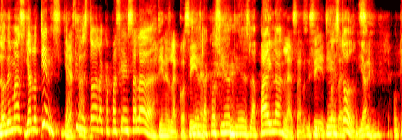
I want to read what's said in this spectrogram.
Lo demás ya lo tienes. Ya, Ya está. tienes toda la capacidad instalada. Tienes la cocina. Tienes la cocina, tienes la paila. La sí, tienes total. todo. Ya. Sí. Ok,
